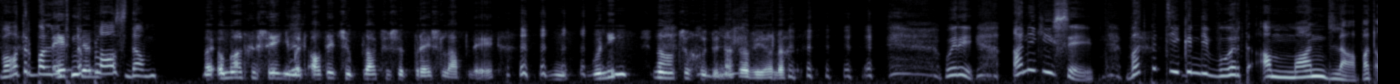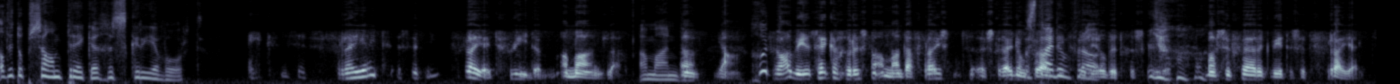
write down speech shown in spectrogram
waterballet in 'n plaasdam. My ouma het gesê jy moet altyd so plat soos 'n preslap lê. Moenie snaaks so goed doen as daar weerlig is. Hoorie, Annetjie sê, wat beteken die woord amandla wat altyd op saamtrekke geskryf word? Ek sê dit vryheid, is dit nie? vryheid, freedom, Amanda. Amanda. Uh, ja. Goed. Ja, wie seker gerus vir Amanda vry stryd om vrou. Dit geskryf. Ja. Maar sover ek weet is dit vryheid.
